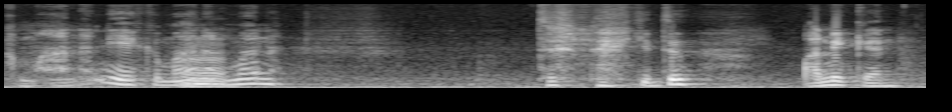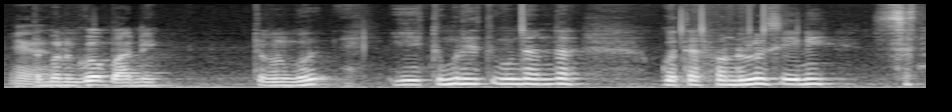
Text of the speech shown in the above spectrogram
Ke mana nih ya ke mana Hmm. ke mana? Terus udah gitu panik kan? Iya. temen gue panik temen gue iya tunggu deh tunggu bentar, bentar gue telepon dulu sih ini Set.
